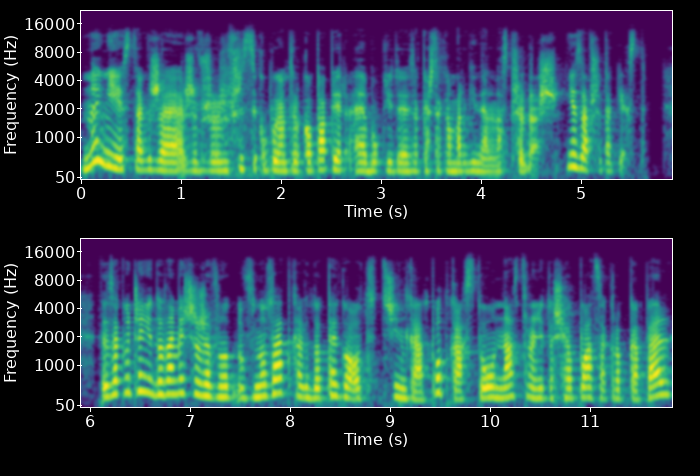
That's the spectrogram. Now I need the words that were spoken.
No i nie jest tak, że, że, że wszyscy kupują tylko papier, e-booki to jest jakaś taka marginalna sprzedaż. Nie zawsze tak jest. Na zakończenie dodam jeszcze, że w, no, w notatkach do tego odcinka podcastu na stronie to się opłaca.pl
